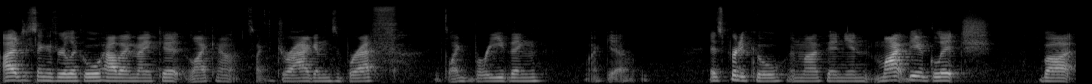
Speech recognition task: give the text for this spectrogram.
I just think it's really cool how they make it. Like, how it's like dragon's breath. It's like breathing. Like, yeah, it's pretty cool, in my opinion. Might be a glitch, but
